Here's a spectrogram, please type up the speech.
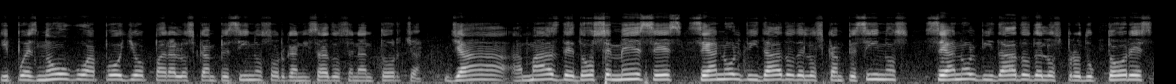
Y pues no hubo apoyo para los campesinos organizados en Antorcha. Ya a más de 12 meses se han olvidado de los campesinos, se han olvidado de los productores,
